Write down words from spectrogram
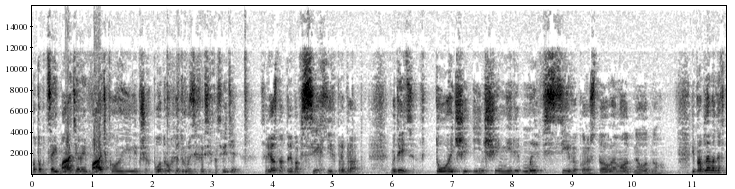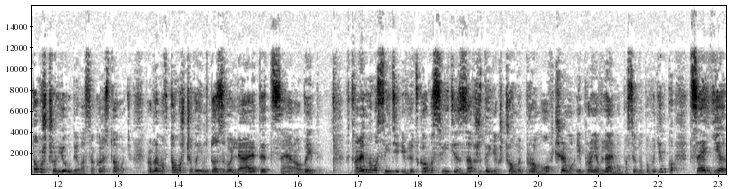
Ну, тобто це і матір, і батько, і ліпших подруг, і друзів, і всіх на світі? Серйозно, треба всіх їх прибрати. Ви дивіться, в той чи іншій мірі ми всі використовуємо одне одного. І проблема не в тому, що люди вас використовують. Проблема в тому, що ви їм дозволяєте це робити. В тваринному світі і в людському світі завжди, якщо ми промовчуємо і проявляємо пасивну поведінку, це є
